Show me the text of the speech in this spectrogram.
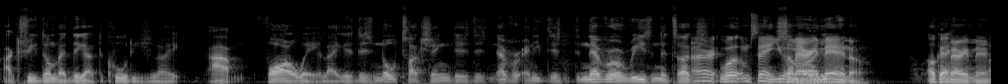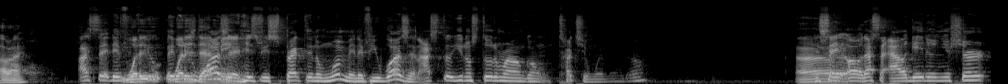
I treat them like they got the cooties. Like I'm far away. Like it's, there's no touching. There's there's never any. There's never a reason to touch. all right. Well, I'm saying you're a married man though. Okay, Married man. All right. I said if, What he, is- if what he does that wasn't, mean? he's respecting a woman. If he wasn't, I still you don't stood around going touching women though. and say, Uh, oh, that's an alligator in your shirt.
